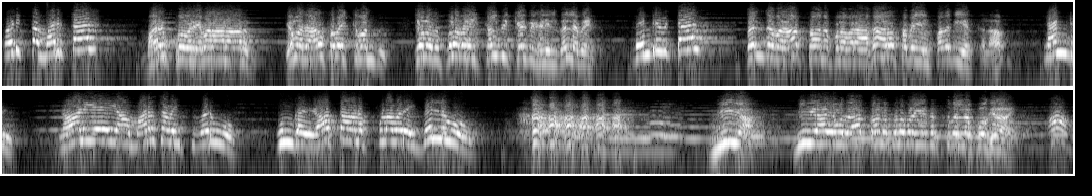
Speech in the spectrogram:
கொடுத்த மறுத்தால்? மறுப்பவர் எவரானாலும் எமது அரசவைக்கு வந்து எமது புலவரை கல்வி கேள்விகளில் வெல்ல வேண்டும். வென்றுவிட்டால்? வென்றவர் ஆஸ்தான புலவராக அரசவையில் பதவியேற்கலாம். நன்று. நாளையே யாம் அரசவைக்கு வருவோம். உங்கள் ஆத்தான புலவரை வெல்லுவோம். நீயா? நீயா எமது ஆஸ்தான புலவரை எதிர்த்து வெல்லப் போகிறாய்? ஆம்.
